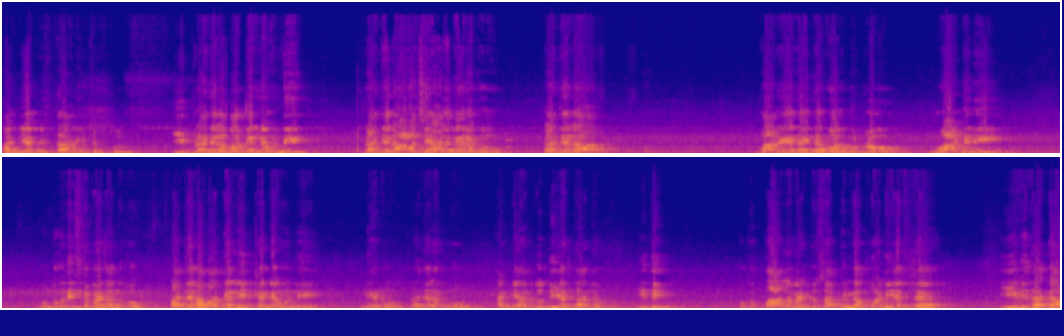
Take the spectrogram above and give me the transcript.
పనిచేపిస్తా అని చెప్తున్నారు ఈ ప్రజల మధ్యనే ఉండి ప్రజల ఆశయాల మేరకు ప్రజల వారు ఏదైతే కోరుకుంటారో వాటిని ముందుకు తీసుకుపోయేందుకు ప్రజల మధ్యలో ఇక్కడనే ఉండి నేను ప్రజలకు అన్ని అభివృద్ధి చేస్తా అని చెప్తూ ఇది ఒక పార్లమెంటు సభ్యునిగా పోటీ చేస్తే ఈ విధంగా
